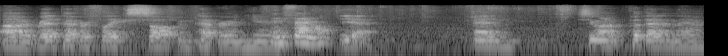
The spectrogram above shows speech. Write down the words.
uh, red pepper flakes, salt, and pepper in here. And fennel. yeah. And so you want to put that in there.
